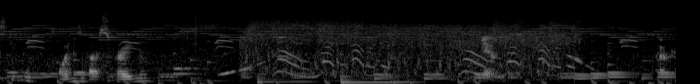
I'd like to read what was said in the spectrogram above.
Just give me points if I spray you? Yeah. Alright.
